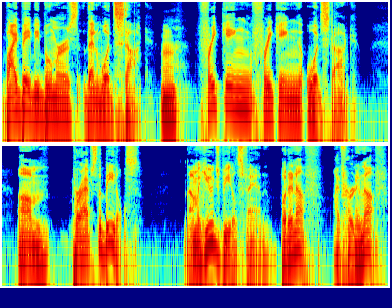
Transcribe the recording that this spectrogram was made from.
by baby boomers than Woodstock. Freaking, freaking Woodstock. Um, perhaps the Beatles. I'm a huge Beatles fan, but enough. I've heard enough.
